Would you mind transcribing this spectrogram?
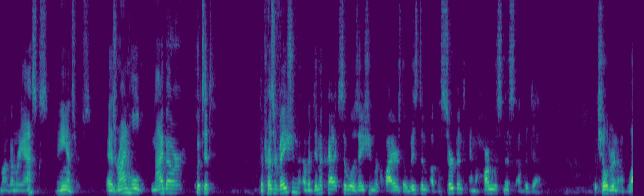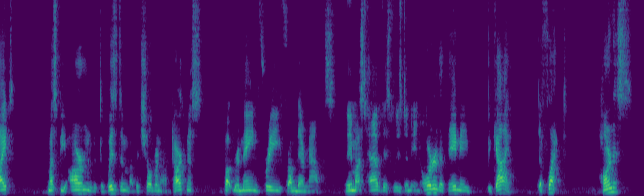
Montgomery asks, and he answers. As Reinhold Niebuhr puts it, the preservation of a democratic civilization requires the wisdom of the serpent and the harmlessness of the dove. The children of light must be armed with the wisdom of the children of darkness, but remain free from their malice. They must have this wisdom in order that they may beguile, deflect, harness,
